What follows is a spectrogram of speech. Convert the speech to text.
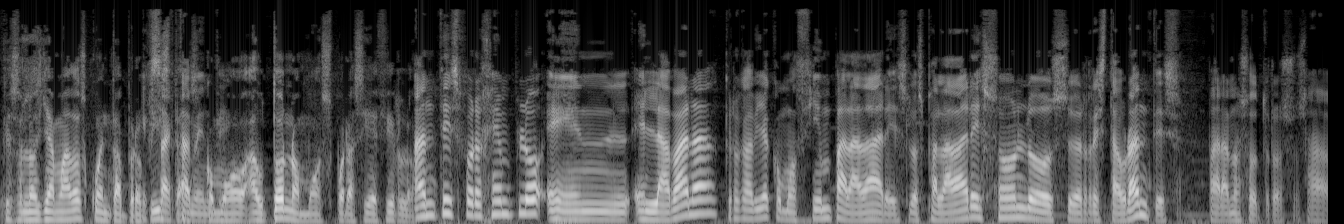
Que son los llamados cuentapropistas, como autónomos, por así decirlo. Antes, por ejemplo, en, en La Habana creo que había como 100 paladares. Los paladares son los restaurantes para nosotros, o sea,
